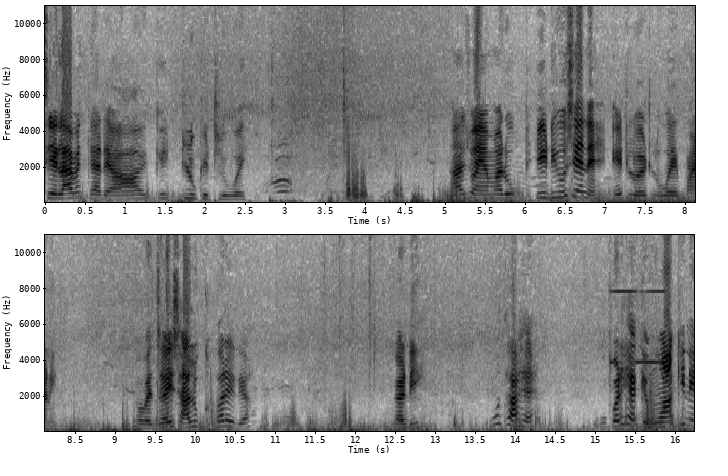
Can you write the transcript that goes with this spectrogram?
સેલ આવે ને ત્યારે આ કેટલું કેટલું હોય. આ જો અહીંયા મારું ઈડ્યું છે ને, એટલું એટલું હોય પાણી. હવે જઈ ચાલુ કરે રહ્યા ગાડી. શું થાહે? ઉપર હે કે હું આખી ને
